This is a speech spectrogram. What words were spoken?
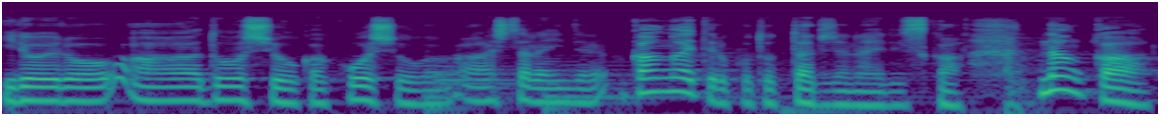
いろいろああどうしようかこうしようかああしたらいいんじゃない考えてることってあるじゃないですかなんか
